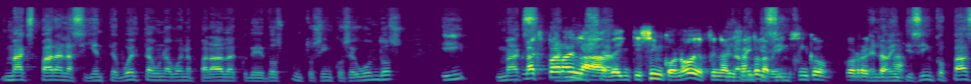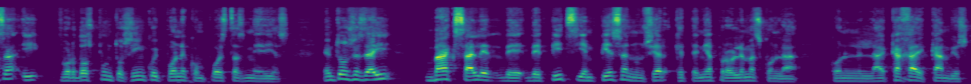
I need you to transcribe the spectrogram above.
Max para la siguiente vuelta, una buena parada de 2.5 segundos y Max. Max para en la 25, ¿no? Finalizando la 25, correcto. En la 25 pasa y por 2.5 y pone compuestas medias. Entonces, de ahí Max sale de, de pits y empieza a anunciar que tenía problemas con la, con la caja de cambios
